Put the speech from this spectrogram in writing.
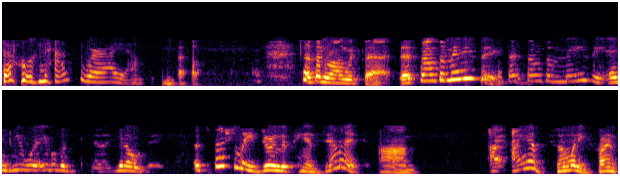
So that's where I am. No. Nothing wrong with that. That sounds amazing. That sounds amazing. And you were able to, uh, you know, especially during the pandemic. Um, I, I have so many friends.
